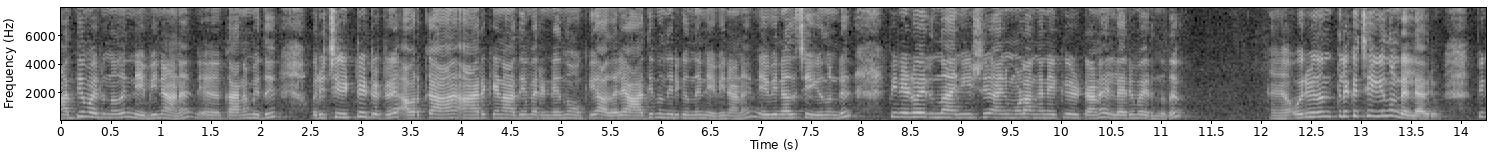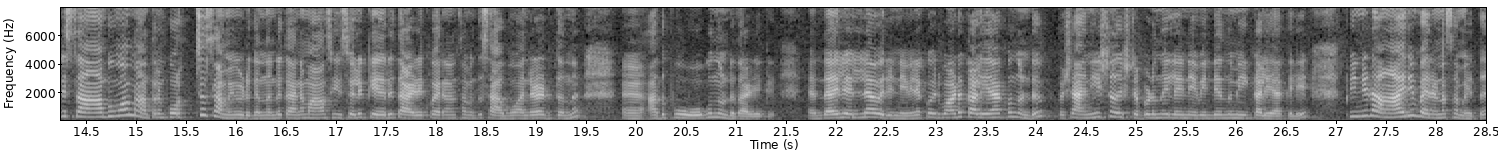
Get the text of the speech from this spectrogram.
ആദ്യം വരുന്നത് നെവിനാണ്. കാരണം ഇത് ഒരു ചീട്ട് ഇട്ടിട്ട് അവർക്ക് ആ ആരൊക്കെയാണ് ആദ്യം വരേണ്ടതെന്ന് നോക്കി അതിൽ ആദ്യം വന്നിരിക്കുന്നത് നെവിനാണ്. നെവിൻ അത് ചെയ്യുന്നുണ്ട്. പിന്നീട് വരുന്ന അനീഷ് അനിമോൾ അങ്ങനെയൊക്കെ ഇട്ടാണ് എല്ലാവരും വരുന്നത്. ഒരു വിധത്തിലൊക്കെ ചെയ്യുന്നുണ്ട് എല്ലാവരും. പിന്നെ സാബുവാൻ മാത്രം കുറച്ച് സമയം എടുക്കുന്നുണ്ട്. കാരണം ആ സീസണിൽ കയറി താഴേക്ക് വരുന്ന സമയത്ത് സാബുവാന്റെ അടുത്തുനിന്ന് അത് പോകുന്നുണ്ട് താഴേക്ക്. എന്തായാലും എല്ലാവരും നെവിനൊക്കെ ഒരുപാട് കളിയാക്കുന്നുണ്ട്. പക്ഷേ അനീഷ് അത് ഇഷ്ടപ്പെടുന്നില്ല നെവിന്റെ ഒന്നും ഈ കളിയാക്കൽ പിന്നീട് ആര്യം വരണ സമയത്ത്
